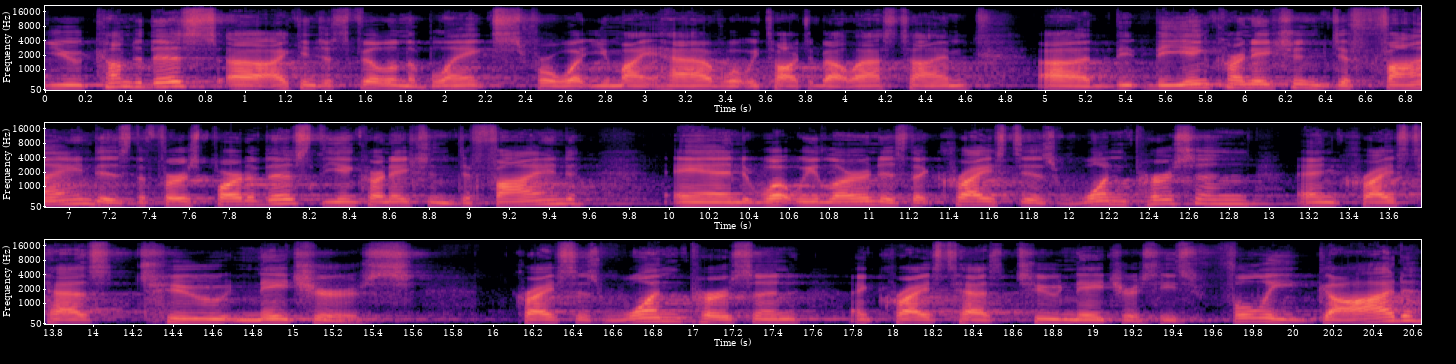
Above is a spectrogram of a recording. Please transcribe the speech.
you come to this, uh, I can just fill in the blanks for what you might have, what we talked about last time. Uh, the, the incarnation defined is the first part of this. The incarnation defined. And what we learned is that Christ is one person and Christ has two natures. Christ is one person and Christ has two natures. He's fully God,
